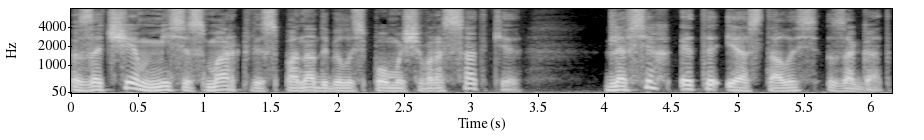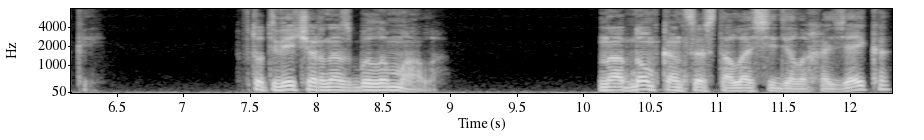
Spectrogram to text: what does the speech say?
Зачем миссис Марквис понадобилась помощь в рассадке, для всех это и осталось загадкой. В тот вечер нас было мало. На одном конце стола сидела хозяйка,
